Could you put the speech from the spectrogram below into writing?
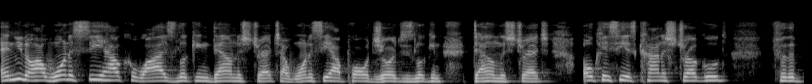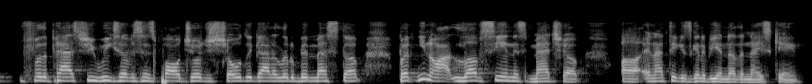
And, you know, I want to see how Kawhi's looking down the stretch. I want to see how Paul George is looking down the stretch. OKC has kind of struggled for the for the past few weeks ever since Paul George's shoulder got a little bit messed up. But you know, I love seeing this matchup, uh, and I think it's going to be another nice game.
